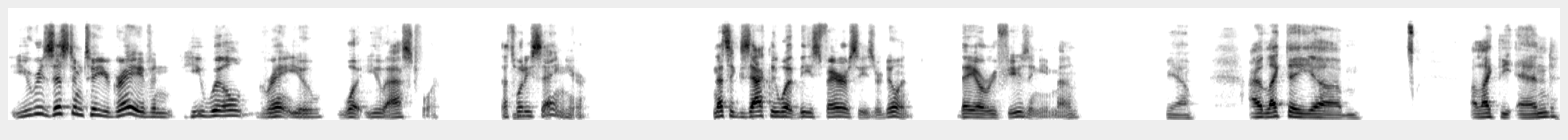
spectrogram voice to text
You resist him to your grave, and he will grant you what you asked for. That's what Hmm. he's saying here. And that's exactly what these Pharisees are doing. They are refusing him, man. Yeah. I like the um I like the end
